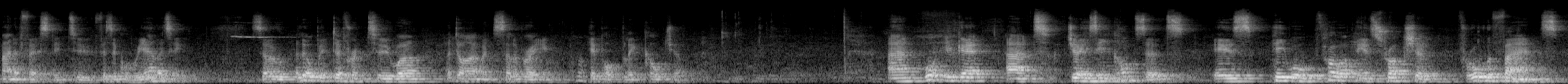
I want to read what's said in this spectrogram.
manifest into physical reality. So a little bit different to uh, a diamond celebrating hip-hop bling culture. And what you get at Jay-Z concerts is he will throw up the instruction for all the fans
